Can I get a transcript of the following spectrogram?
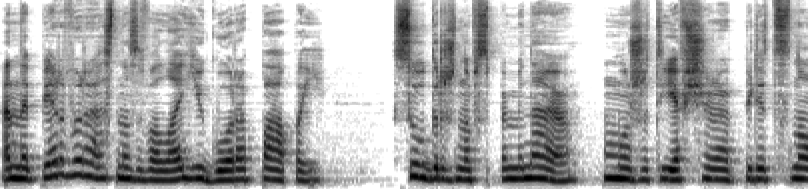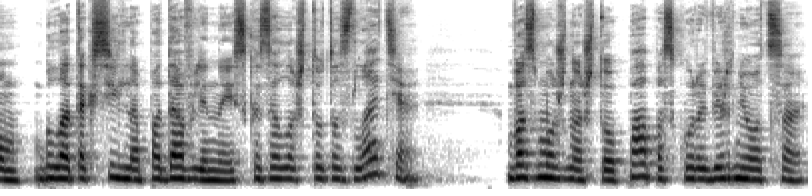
Она первый раз назвала Егора папой. Судорожно вспоминаю. Может, я вчера перед сном была так сильно подавлена и сказала что-то Злате? Возможно, что папа скоро вернется.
